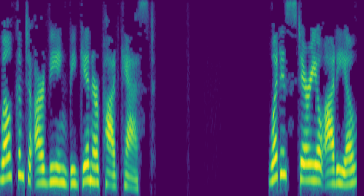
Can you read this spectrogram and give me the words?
Welcome to RVing Beginner Podcast. What is stereo audio?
